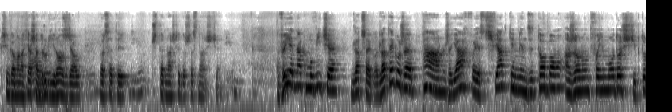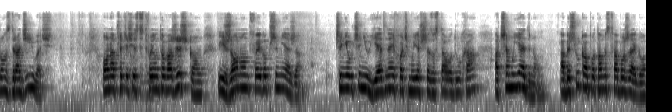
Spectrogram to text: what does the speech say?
Księga Malachiasza, drugi rozdział, wersety 14 do 16. Wy jednak mówicie, dlaczego? Dlatego, że Pan, że Jahwe jest świadkiem między Tobą a żoną Twojej młodości, którą zdradziłeś. Ona przecież jest Twoją towarzyszką i żoną Twojego przymierza. Czy nie uczynił jednej, choć mu jeszcze zostało ducha? A czemu jedną? Aby szukał potomstwa Bożego.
